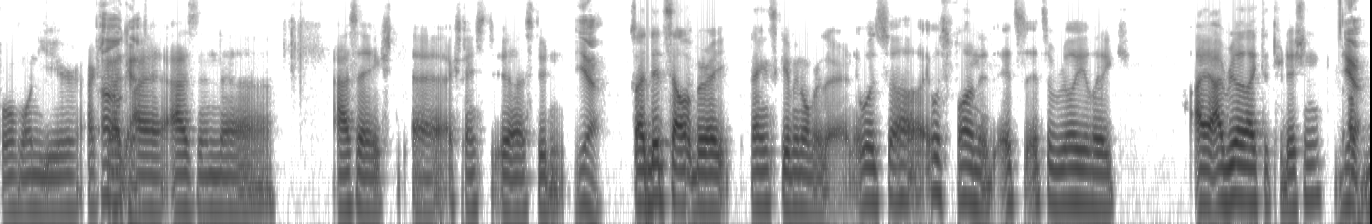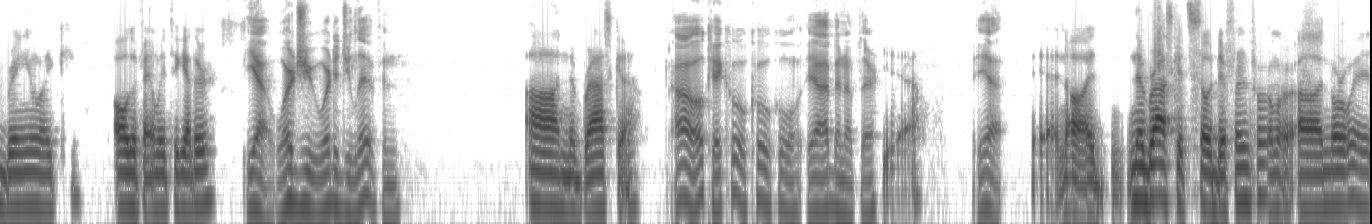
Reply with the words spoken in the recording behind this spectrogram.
for one year. Oh, Actually, okay. I, I as an uh, as a uh, exchange uh, student. Yeah. So I did celebrate Thanksgiving over there, and it was uh it was fun. It, it's it's a really like I I really like the tradition Yeah. of bringing like all the family together. Yeah. Where'd you Where did you live? And Uh, Nebraska. oh, okay, cool, cool, cool. Yeah, I've been up there. Yeah, Yeah. yeah. No, it, Nebraska. It's so different from uh Norway.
